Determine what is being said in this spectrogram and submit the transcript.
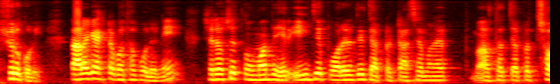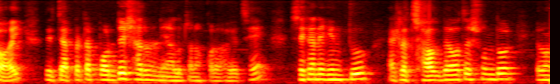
শুরু করি। তার আগে একটা কথা বলে নিই, সেটা হচ্ছে তোমাদের এই যে পরের যে চ্যাপ্টারটা আছে মানে অর্থাৎ চ্যাপ্টার ছয়, যে চ্যাপ্টারটা পর্যায় সারণী নিয়ে আলোচনা করা হয়েছে, সেখানে কিন্তু একটা ছক দেওয়া আছে সুন্দর এবং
